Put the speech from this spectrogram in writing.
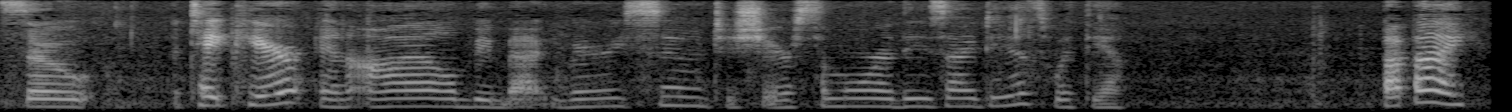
So take care, and I'll be back very soon to share some more of these ideas with you. Bye-bye.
